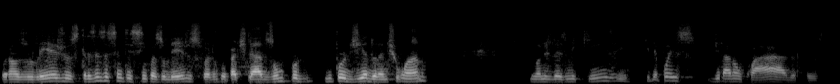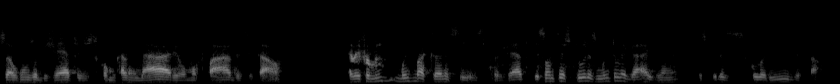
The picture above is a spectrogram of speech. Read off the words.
foram azulejos, 365 azulejos foram compartilhados um por, um por dia durante um ano no ano de 2015, que depois viraram quadros, alguns objetos como calendário, almofadas e tal. Também foi muito, muito bacana esse, esse, projeto, porque são texturas muito legais, né? Texturas coloridas e tal.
